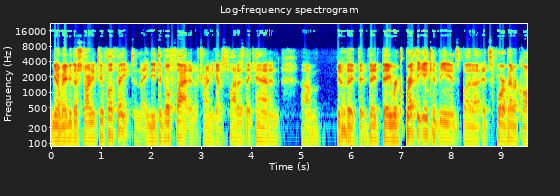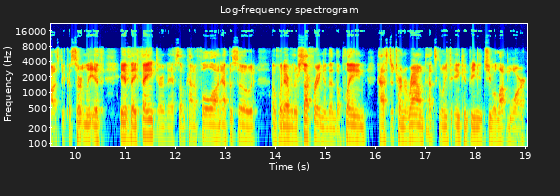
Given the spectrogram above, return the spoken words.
you know maybe they're starting to feel faint and they need to go flat and they're trying to get as flat as they can and um, you know they, they they regret the inconvenience but uh, it's for a better cause because certainly if if they faint or if they have some kind of full on episode of whatever they're suffering and then the plane has to turn around that's going to inconvenience you a lot more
